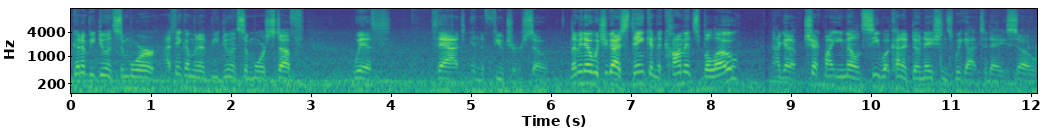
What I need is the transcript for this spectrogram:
gonna be doing some more. I think I'm gonna be doing some more stuff with that in the future. So, let me know what you guys think in the comments below. I gotta check my email and see what kind of donations we got today. So,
